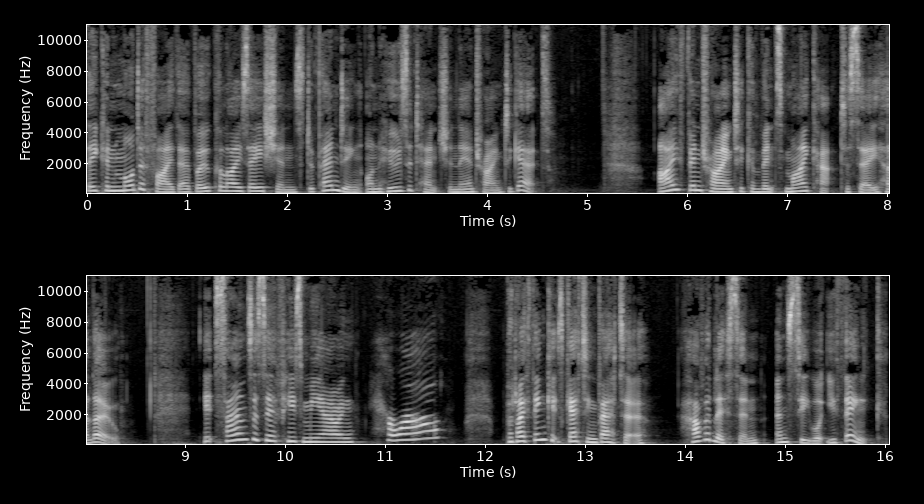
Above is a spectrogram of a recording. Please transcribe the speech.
They can modify their vocalizations depending on whose attention they are trying to get. I've been trying to convince my cat to say hello. It sounds as if he's meowing hello, but I think it's getting better. Have a listen and see what you think.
